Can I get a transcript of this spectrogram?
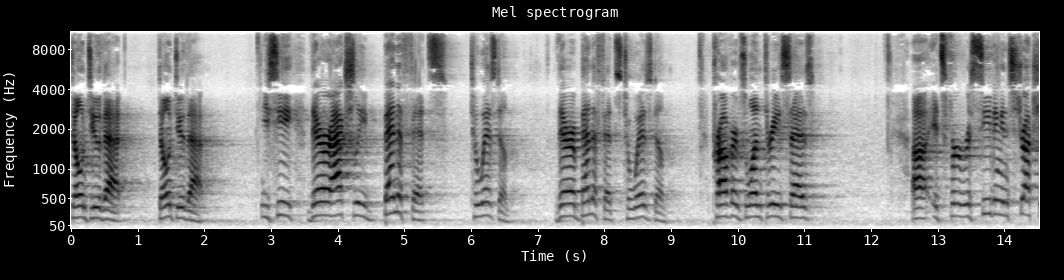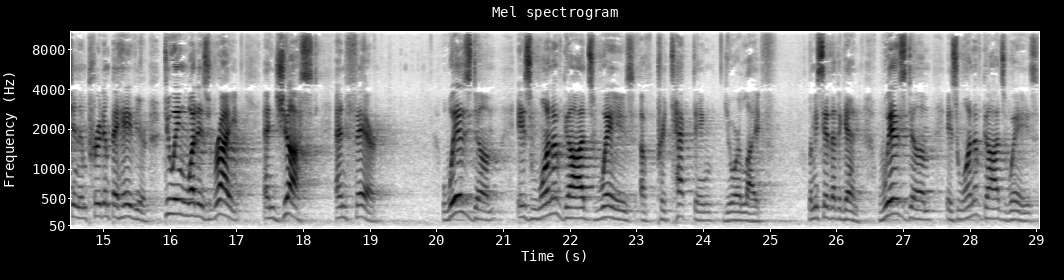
Don't do that. Don't do that. You see, there are actually benefits to wisdom. There are benefits to wisdom. Proverbs 1 3 says, uh, it's for receiving instruction in prudent behavior, doing what is right and just and fair. Wisdom is one of God's ways of protecting your life. Let me say that again. Wisdom is one of God's ways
